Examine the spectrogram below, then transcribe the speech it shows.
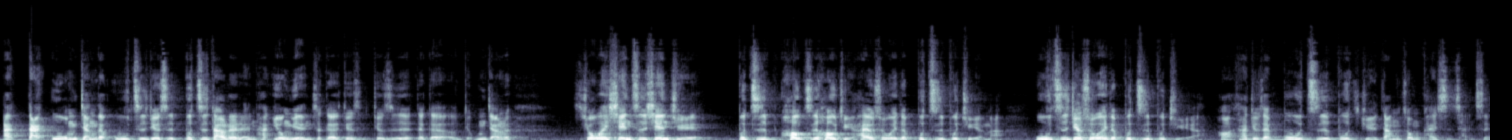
啊。但我们讲的无知就是不知道的人，他永远这个就是就是这个，我们讲的所谓先知先觉，不知后知后觉，还有所谓的不知不觉嘛。无知就所谓的不知不觉啊，好，他就在不知不觉当中开始产生。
